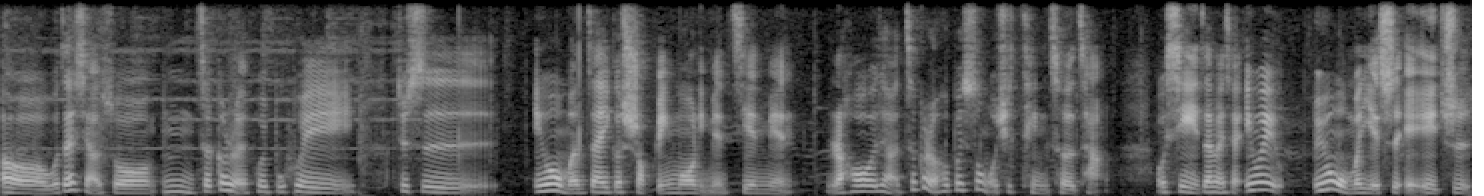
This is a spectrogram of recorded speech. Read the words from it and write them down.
呃，我在想说，嗯，这个人会不会就是因为我们在一个 shopping mall 里面见面，然后我想这个人会不会送我去停车场？我心里在那想，因为因为我们也是 A A 制，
